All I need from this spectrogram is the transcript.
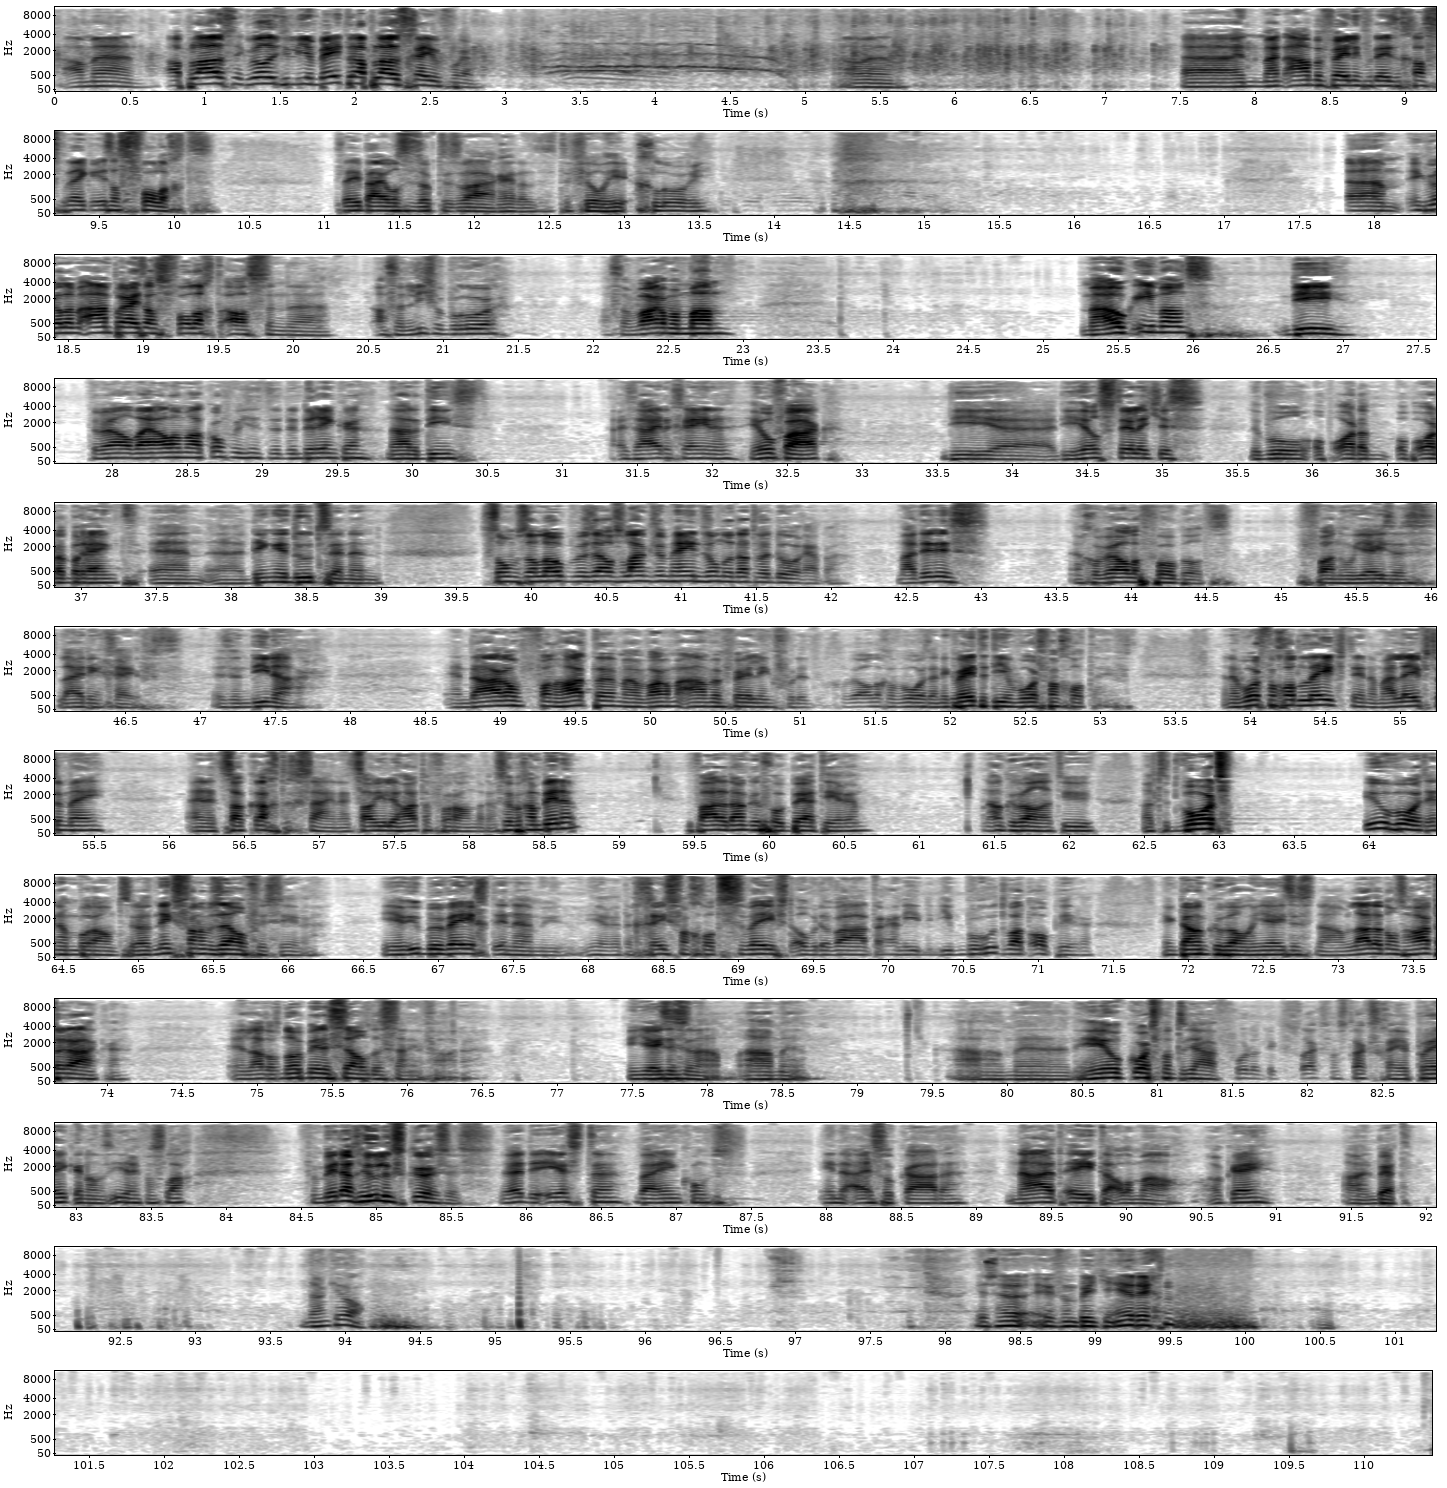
Amen. Applaus. Ik wil dat jullie een beter applaus geven voor hem. Amen. Uh, en mijn aanbeveling voor deze gastspreker is als volgt. Twee Bijbels is ook te zwaar, hè? dat is te veel glorie. Um, ik wil hem aanprijzen als volgt: als een, uh, als een lieve broer, als een warme man. Maar ook iemand die, terwijl wij allemaal koffie zitten te drinken na de dienst, hij zei degene heel vaak die, uh, die heel stilletjes de boel op orde, op orde brengt en uh, dingen doet. En, en soms dan lopen we zelfs langs hem heen zonder dat we het doorhebben. Maar dit is een geweldig voorbeeld van hoe Jezus leiding geeft. Is een dienaar. En daarom van harte mijn warme aanbeveling voor dit geweldige woord. En ik weet dat hij een woord van God heeft. En een woord van God leeft in hem. Hij leeft ermee. En het zal krachtig zijn. Het zal jullie harten veranderen. Zullen we gaan bidden? Vader, dank u voor Bert, heren. Dank u wel dat u dat het woord, uw woord in hem brandt. Zodat het niks van hemzelf is, heren. Heer, u beweegt in hem. Heer, de geest van God zweeft over de water en die, die broedt wat op, heren. Ik dank u wel in Jezus' naam. Laat het ons hart raken. En laat ons nooit meer hetzelfde zijn, Vader. In Jezus' naam. Amen. Amen. Heel kort, want ja, voordat ik straks van straks ga je preken en dan is iedereen van slag. Vanmiddag huwelijkscursus. Hè, de eerste bijeenkomst in de IJsselkade. Na het eten allemaal. Oké? Okay? Amen. Bert. Dankjewel. Eerst even een beetje inrichten.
